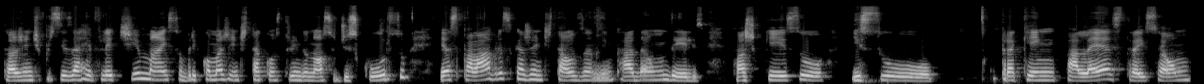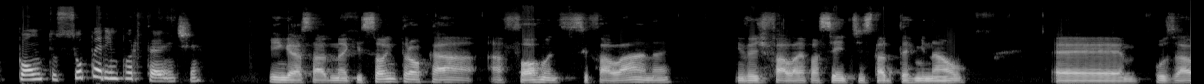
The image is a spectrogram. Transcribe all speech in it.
Então, a gente precisa refletir mais sobre como a gente está construindo o nosso discurso e as palavras que a gente está usando em cada um deles. Então, acho que isso, isso para quem palestra, isso é um ponto super importante. E engraçado, né? Que só em trocar a forma de se falar, né? Em vez de falar paciente em estado terminal, é, usar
